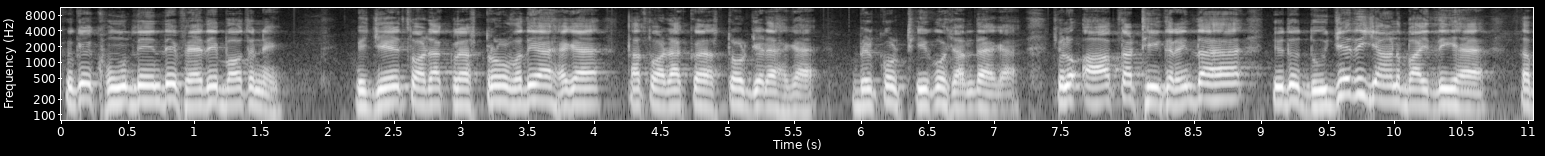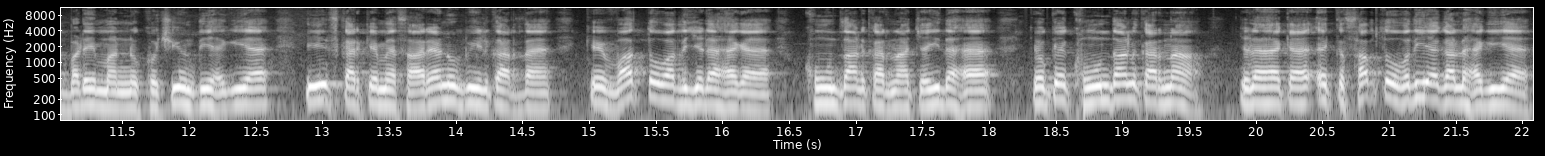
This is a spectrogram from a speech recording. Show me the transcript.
ਕਿਉਂਕਿ ਖੂਨ ਦੇਣ ਦੇ ਫਾਇਦੇ ਬਹੁਤ ਨੇ। ਵੀ ਜੇ ਤੁਹਾਡਾ ਕੋਲੇਸਟ੍ਰੋਲ ਵਧਿਆ ਹੈਗਾ, ਤਾਂ ਤੁਹਾਡਾ ਕੋਲੇਸਟ੍ਰੋਲ ਜਿਹੜਾ ਹੈਗਾ, ਬਿਲਕੁਲ ਠੀਕ ਹੋ ਜਾਂਦਾ ਹੈਗਾ। ਚਲੋ, ਆਪ ਤਾਂ ਠੀਕ ਰਹਿੰਦਾ ਹੈ, ਜਦੋਂ ਦੂਜੇ ਦੀ ਜਾਨ ਬਚਦੀ ਹੈ, ਤਾਂ ਬੜੇ ਮਨ ਨੂੰ ਖੁਸ਼ੀ ਹੁੰਦੀ ਹੈਗੀ ਹੈ। ਇਸ ਕਰਕੇ ਮੈਂ ਸਾਰਿਆਂ ਨੂੰ ਅਪੀਲ ਕਰਦਾ ਕਿ ਵੱਧ ਤੋਂ ਵੱਧ ਜਿਹੜਾ ਹੈਗਾ, ਖੂਨਦਾਨ ਕਰਨਾ ਚਾਹੀਦਾ ਹੈ। ਕਿਉਂਕਿ ਖੂਨਦਾਨ ਕਰਨਾ ਜਿਹੜਾ ਹੈ ਕਿ ਇੱਕ ਸਭ ਤੋਂ ਵਧੀਆ ਗੱਲ ਹੈਗੀ ਹੈ।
